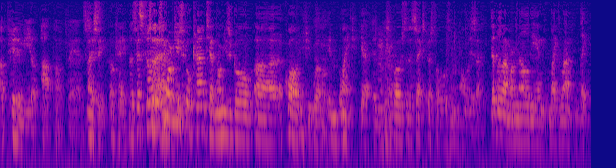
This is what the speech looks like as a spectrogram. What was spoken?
epitome of pop punk bands. I see. Okay. That's So, still so there's more energy. musical content, more musical uh, quality, if you will, in Blink, yeah. as opposed to the Sex Pistols and all this stuff. Definitely a lot more melody and like a lot like,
